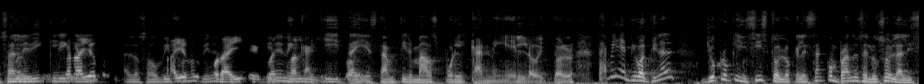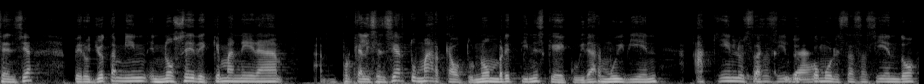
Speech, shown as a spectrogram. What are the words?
O sea, No le di clic Bueno, a los audífonos. Vienen, por ahí vienen en cajita y están firmados por el Canelo y todo. lo- Está bien, digo, al final, yo creo que, insisto, lo que le están comprando es el uso de la licencia, pero yo también no sé de qué manera, porque al licenciar tu marca o tu nombre, tienes que cuidar muy bien a quién lo estás haciendo y cómo lo estás haciendo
